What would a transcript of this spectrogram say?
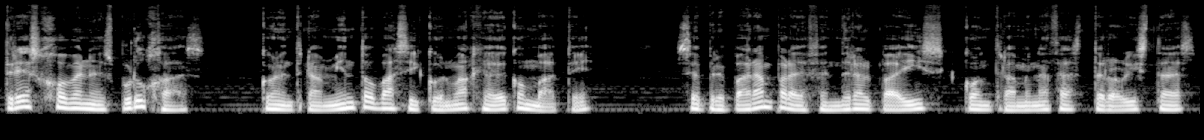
Tres jóvenes brujas, con entrenamiento básico en magia de combate, se preparan para defender al país contra amenazas terroristas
